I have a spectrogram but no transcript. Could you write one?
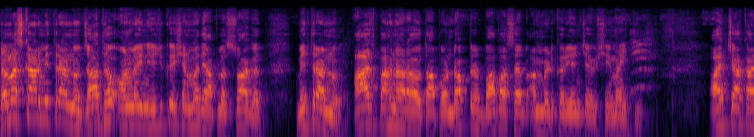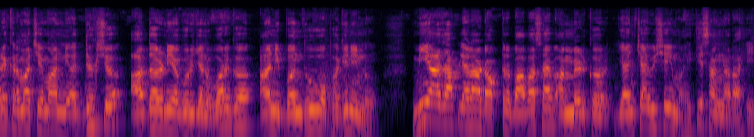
नमस्कार मित्रांनो जाधव ऑनलाईन एज्युकेशनमध्ये आपलं स्वागत. मित्रांनो आज पाहणार आहोत आपण डॉक्टर बाबासाहेब आंबेडकर यांच्याविषयी माहिती. आजच्या कार्यक्रमाचे मान्य अध्यक्ष आदरणीय गुरुजन वर्ग आणि बंधू व भगिनींनो मी आज आपल्याला डॉक्टर बाबासाहेब आंबेडकर यांच्याविषयी माहिती सांगणार आहे.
